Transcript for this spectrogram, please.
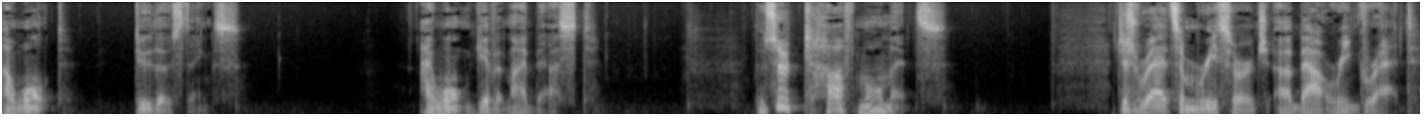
I won't do those things. I won't give it my best. Those are tough moments. Just read some research about regret.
